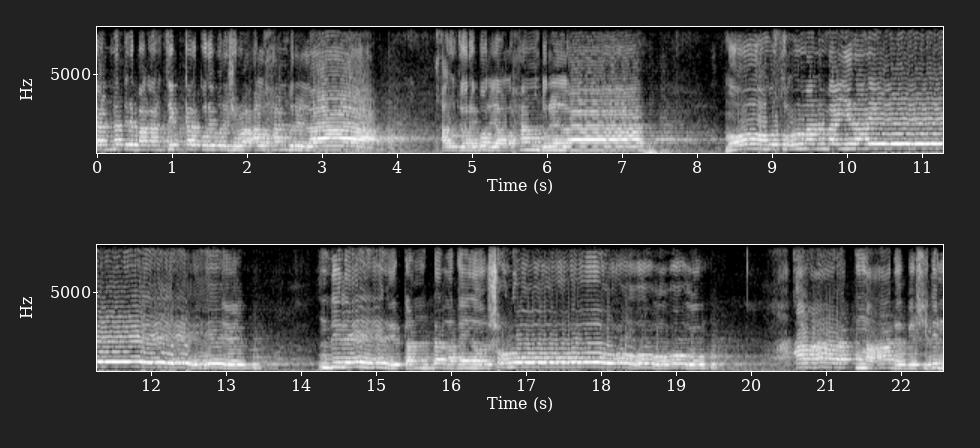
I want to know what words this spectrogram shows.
জান্নাতের বাগান চিৎকার করে বলি সবাই আলহামদুলিল্লাহ। আরও জোরে বলি, আলহামদুলিল্লাহ। মুসলমান বাইরা রে, দিলের কানটা লাগাই শোনো। আমার আপনার বেশি দিন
